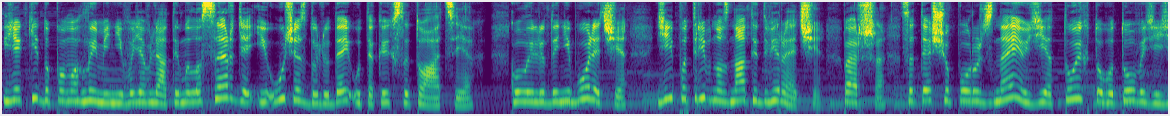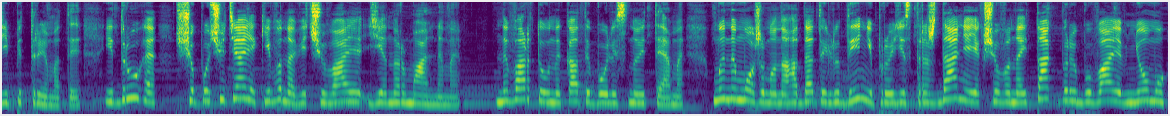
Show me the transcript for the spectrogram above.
і які допомогли мені виявляти милосердя і участь до людей у таких ситуаціях. Коли людині боляче, їй потрібно знати дві речі: перше, це те, що поруч з нею є той, хто готовий її підтримати. І друге, що почуття, які вона відчуває, є нормальними. Не варто уникати болісної теми. Ми не можемо нагадати людині про її страждання, якщо вона і так перебуває в ньому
